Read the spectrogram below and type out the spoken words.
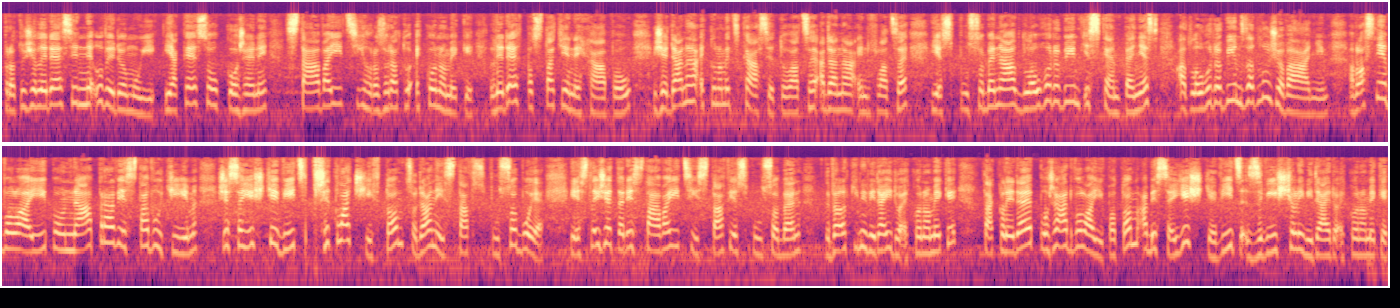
protože lidé si neuvědomují, jaké jsou kořeny stávajícího rozvratu ekonomiky. Lidé v podstatě nechápou, že daná ekonomická situace a daná inflace je způsobená dlouhodobým tiskem peněz a dlouhodobým zadlužováním. A vlastně volají po nápravě stavu tím, že se ještě víc přitlačí v tom, co daný stav způsobuje. Jestliže tedy stávající stav je způsoben velkými výdaji do ekonomiky, tak lidé pořád volají potom, aby se ještě víc zvýšily výdaje do ekonomiky,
